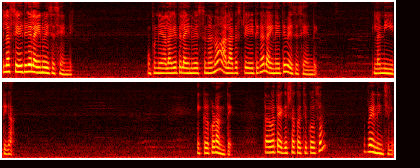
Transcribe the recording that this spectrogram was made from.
ఇలా స్ట్రేట్గా లైన్ వేసేసేయండి. ఇప్పుడు నేను ఎలాగైతే లైన్ వేస్తున్నానో అలాగ స్ట్రేట్గా లైన్ అయితే వేసేసేయండి. ఇలా నీట్గా ఇక్కడ కూడా అంతే. తర్వాత ఎగస్ట్రా ఖర్చు కోసం రెండు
